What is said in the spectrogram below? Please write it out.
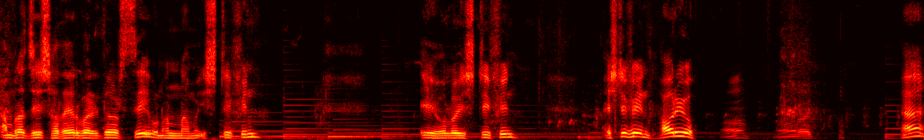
আমরা যে সাদায়ের বাড়িতে আসছি ওনার নাম স্টিফিন। এই হলো স্টিফিন। Stephen how you. হ্যাঁ?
